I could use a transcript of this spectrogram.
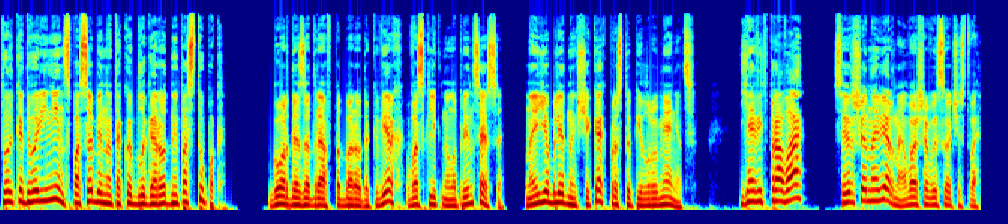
«Только дворянин способен на такой благородный поступок», Гордо задрав подбородок вверх, воскликнула принцесса. На ее бледных щеках проступил румянец. «Я ведь права?» «Совершенно верно, ваше высочество».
